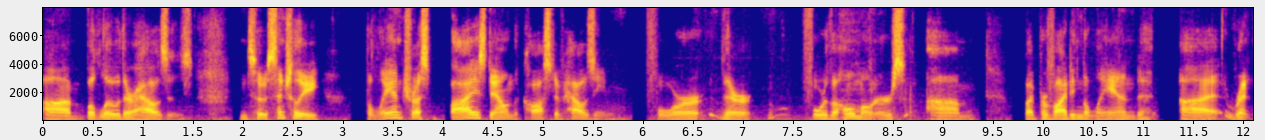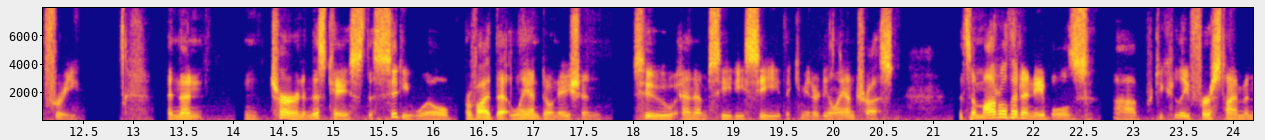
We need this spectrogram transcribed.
um, below their houses. And so essentially, the land trust buys down the cost of housing for their for the homeowners um, by providing the land uh, rent free. And then in turn, in this case, the city will provide that land donation to NMCDC, the Community Land Trust. It's a model that enables uh, particularly first-time and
